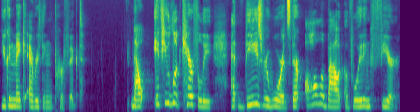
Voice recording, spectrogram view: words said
you can make everything perfect. Now, if you look carefully at these rewards, they're all about avoiding fear.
